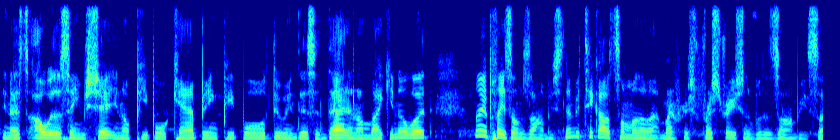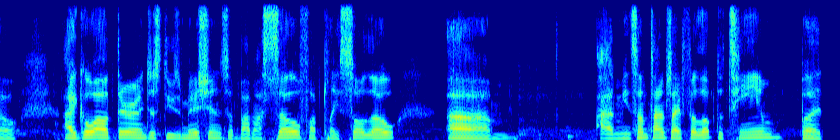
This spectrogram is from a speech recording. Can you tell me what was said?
You know, it's always the same shit. You know, people camping, people doing this and that, and I'm like, you know what? Let me play some zombies. Let me take out some of my frustrations with the zombies. So I go out there and just do missions by myself. I play solo. Um, I mean, sometimes I fill up the team, but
